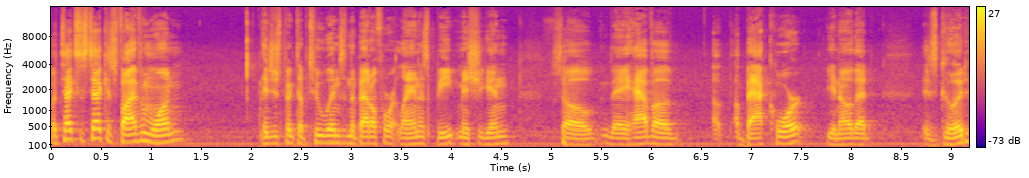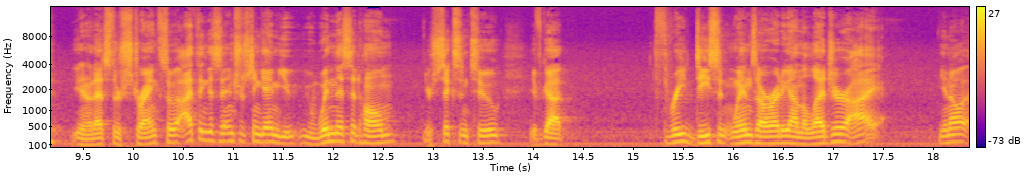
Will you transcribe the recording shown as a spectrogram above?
but Texas Tech is five and one. They just picked up two wins in the battle for Atlantis, beat Michigan. So they have a, a, a backcourt, you know, that is good. You know, that's their strength. So I think this is an interesting game. You, you win this at home. You're six and two. You've got three decent wins already on the ledger. I, you know,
